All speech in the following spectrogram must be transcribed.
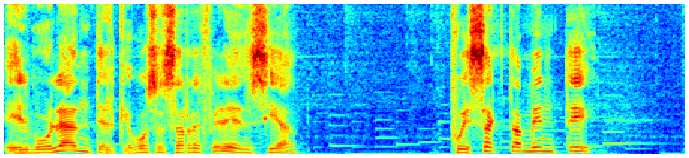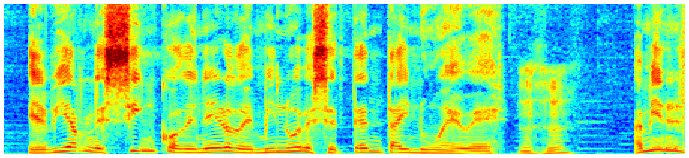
el volante al que vos haces referencia fue exactamente el viernes 5 de enero de 1979. Ujú. A mí en el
